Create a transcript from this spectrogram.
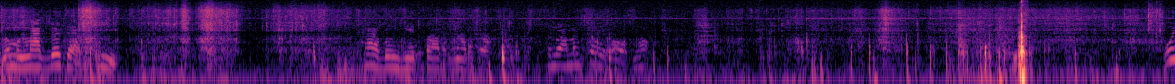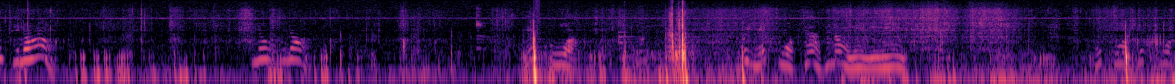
แล้วมึง นัดด้วยจ้ะพี่ถ้าเบิ่งเห็ดปลาแบบนัดจ้ะเพราะว่ามันเคยออกเนาะอุ้ยพี่น้อง พี่น้อง พี่น้องเห็ดปวกอุ้ยอุ้ยเห็ดปวกจ้ะพี่น้องนี่นี่นี่เห็ดปวกเห็ดปวก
